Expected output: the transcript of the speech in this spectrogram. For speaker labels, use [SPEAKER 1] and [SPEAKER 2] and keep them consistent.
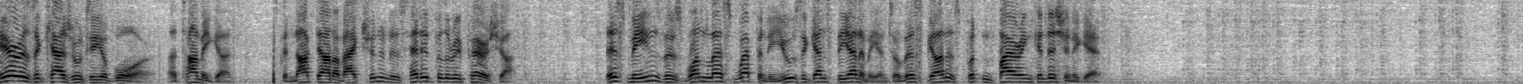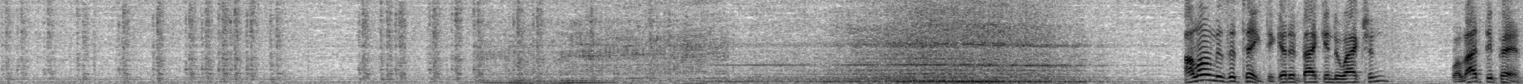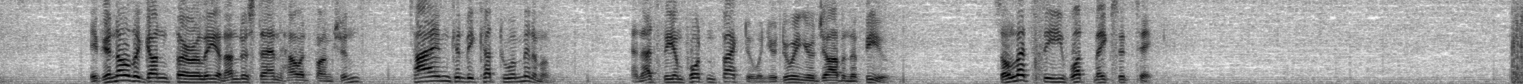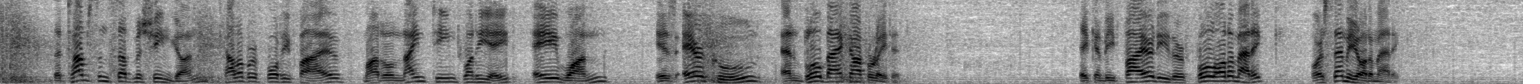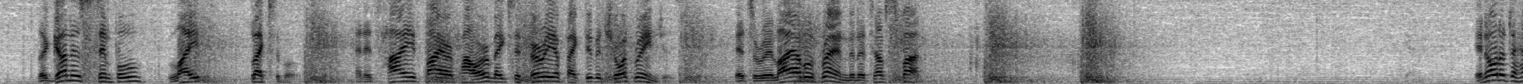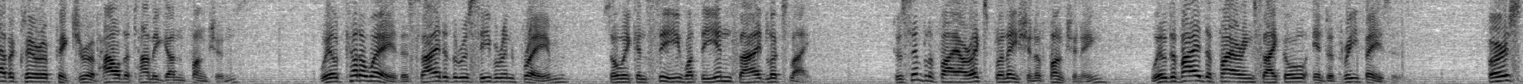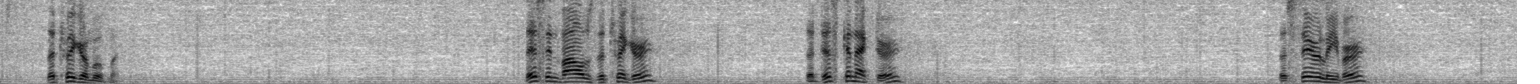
[SPEAKER 1] Here is a casualty of war, a Tommy gun. It's been knocked out of action and is headed for the repair shop. This means there's one less weapon to use against the enemy until this gun is put in firing condition again. How long does it take to get it back into action? Well, that depends. If you know the gun thoroughly and understand how it functions, time can be cut to a minimum. And that's the important factor when you're doing your job in the field. So let's see what makes it tick. The Thompson submachine gun, caliber 45, model 1928 A1, is air-cooled and blowback operated. It can be fired either full automatic or semi-automatic. The gun is simple, light, flexible, and its high firepower makes it very effective at short ranges. It's a reliable friend in a tough spot. In order to have a clearer picture of how the Tommy gun functions, we'll cut away the side of the receiver and frame so we can see what the inside looks like. To simplify our explanation of functioning, we'll divide the firing cycle into three phases. First, the trigger movement. This involves the trigger, the disconnector, the sear lever,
